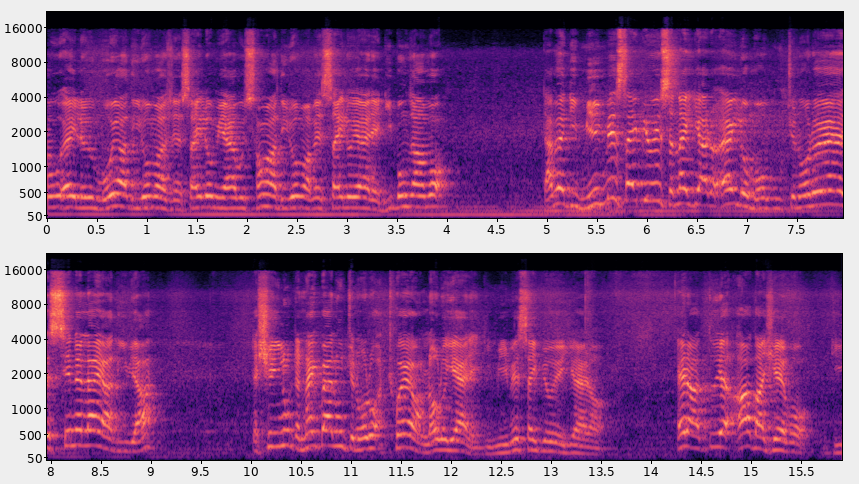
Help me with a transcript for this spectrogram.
ဘူးအဲ့လိုမိုးရာသီတော့မှဆိုရင်စိုက်လို့မရဘူးဆောင်းရာသီတော့မှပဲစိုက်လို့ရတယ်ဒီပုံစံပေါ့ဒါပေမဲ့ဒီမြေမစ်စိုက်ပြိုးရေးစနိုက်ကြတော့အဲ့လိုမဟုတ်ဘူးကျွန်တော်တို့ရဲ့စင်းနေလိုက်ရသည်ဗျာ တစ်ချိန်လုံးတစ်နိုင်ပတ်လုံးကျွန်တော်တို့အထွဲအောင်လုပ်လို့ရတယ်ဒီမြေမစ်စိုက်ပြိုးရေးကြတော့အဲ့ဒါသူ့ရဲ့အာသာရှဲပေါ့ဒီ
